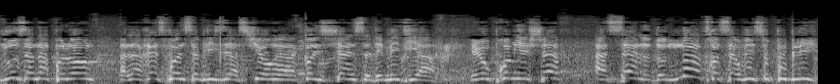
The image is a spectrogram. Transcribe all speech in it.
Nous en appelons à la responsabilisation et à la conscience des médias et au premier chef à celle de notre service public.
